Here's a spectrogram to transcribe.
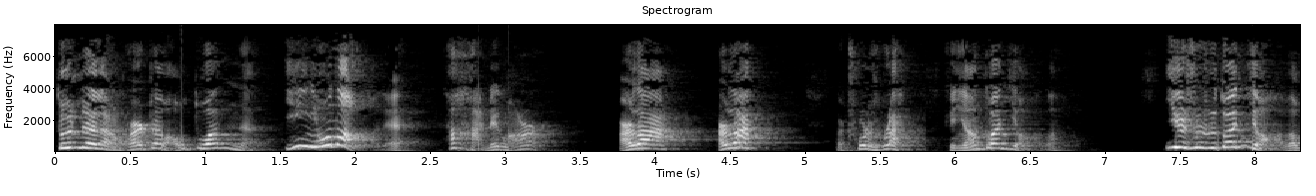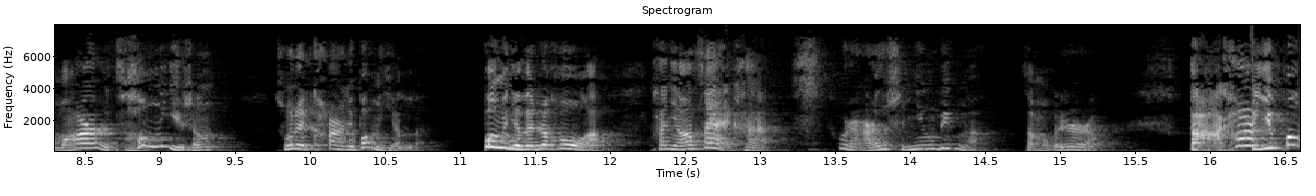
蹲着两盘正往端呢，一扭脑袋，他喊这个王二儿子，儿子，出来出来，给娘端饺子。一说是端饺子，王二噌一声从这炕上就蹦下来了。蹦下来之后啊，他娘再看，我这儿子神经病啊，怎么回事啊？打炕上一蹦，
